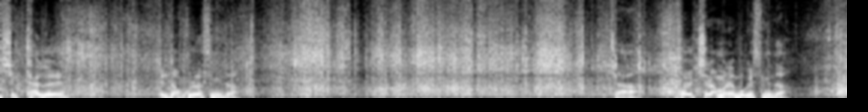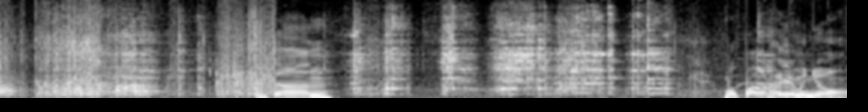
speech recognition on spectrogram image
식탁을 일단 골랐습니다. 자, 설치를 한번 해보겠습니다. 일단 먹방을 하려면요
